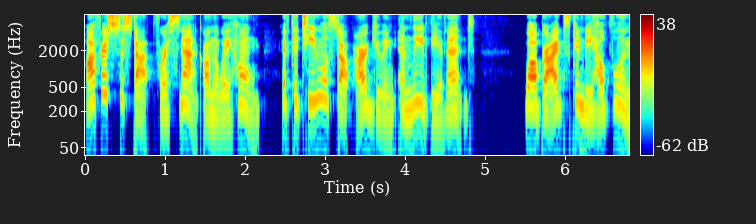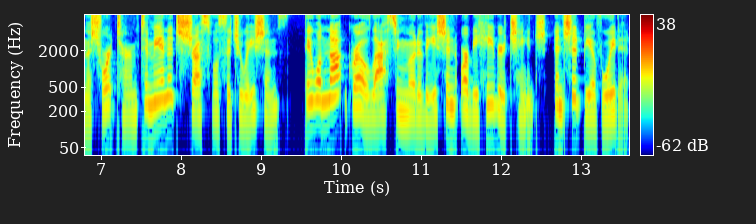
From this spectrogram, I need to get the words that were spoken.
offers to stop for a snack on the way home if the teen will stop arguing and leave the event. While bribes can be helpful in the short term to manage stressful situations, they will not grow lasting motivation or behavior change and should be avoided.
